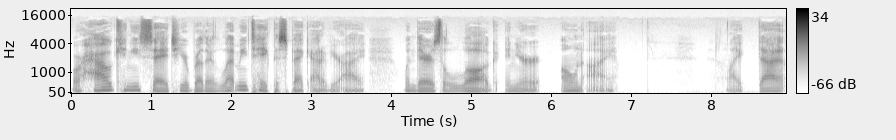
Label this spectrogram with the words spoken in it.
Or how can you say to your brother, Let me take the speck out of your eye, when there is a log in your own eye? Like that.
